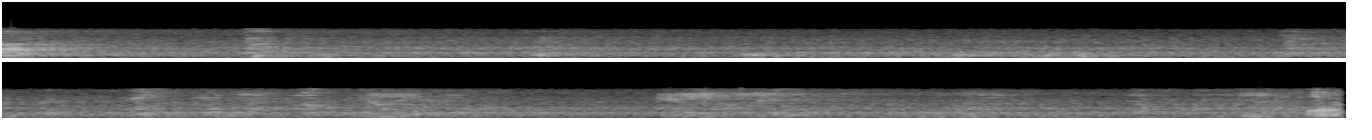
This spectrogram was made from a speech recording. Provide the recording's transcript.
oh. Yes.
